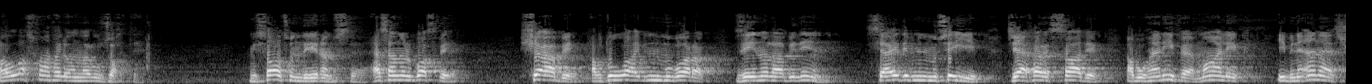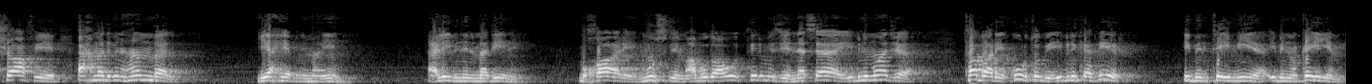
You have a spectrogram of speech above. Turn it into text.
Allah s.ə.v. onları uzaqdı. Misal üçün deyirəm sizə, Həsənül Basri, Şəbi, Abdullah ibn Mübarək, Zeynul Abidin, Səid ibn Müseyyib, Cəfər Sadiq, Abu Hənifə, Malik, İbn Ənəs, Şafi, Əhməd ibn Həmbəl, Yəhyə ibn Məyin, Əli ibn Mədini, Buxari, Muslim, Abu Davud, Tirmizi, Nəsai, İbn Macə, Tabari, Qurtubi, İbn Kəfir, İbn Teymiyyə, İbn Qeyyim,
